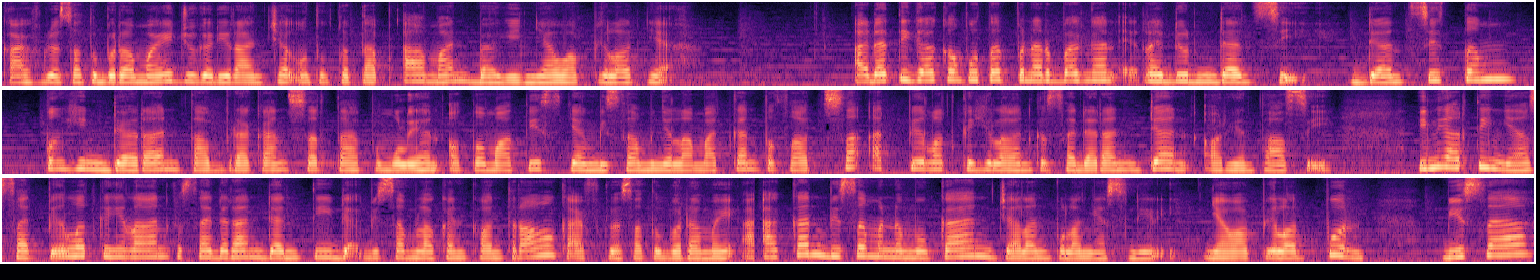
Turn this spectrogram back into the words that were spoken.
KF-21 Beramai juga dirancang untuk tetap aman bagi nyawa pilotnya. Ada tiga komputer penerbangan redundansi dan sistem penghindaran tabrakan serta pemulihan otomatis yang bisa menyelamatkan pesawat saat pilot kehilangan kesadaran dan orientasi. Ini artinya saat pilot kehilangan kesadaran dan tidak bisa melakukan kontrol, KF-21 berdamai akan bisa menemukan jalan pulangnya sendiri. Nyawa pilot pun bisa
